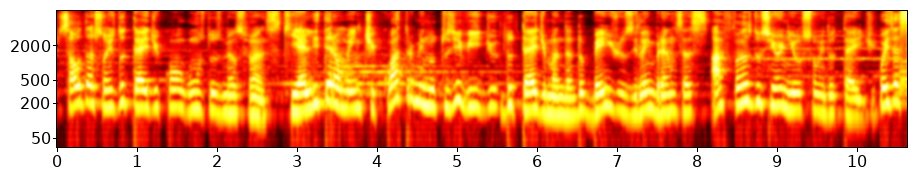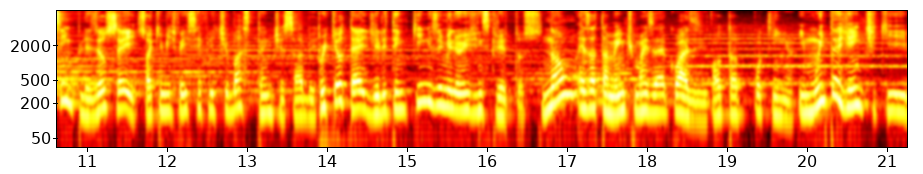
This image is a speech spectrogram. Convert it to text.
Saudações do Ted com alguns dos meus fãs, que é literalmente 4 minutos de vídeo do Ted mandando beijos e lembranças a fãs do Sr. Nilson e do Ted. Coisa simples, eu sei, só que me fez refletir bastante, sabe? Porque o Ted, ele tem 15 milhões de inscritos. Não exatamente, mas é quase, falta pouquinho. E muita gente que,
